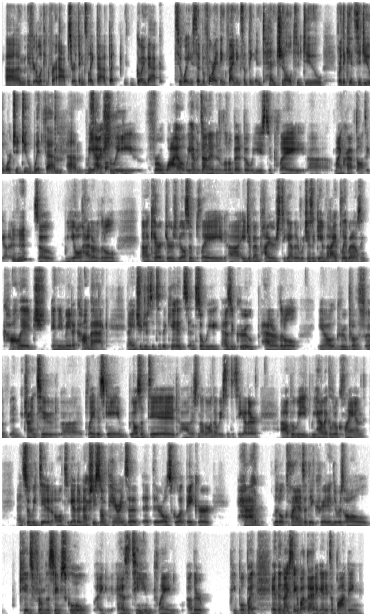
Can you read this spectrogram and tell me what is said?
um, if you're looking for apps or things like that. But going back to what you said before, I think finding something intentional to do for the kids to do or to do with them. Um, we actually for a while. We haven't done it in a little bit, but we used to play uh, Minecraft all together. Mm-hmm. So we all had our little uh, characters. We also played uh, Age of Empires together, which is a game that I played when I was in college, and it made a comeback. And I introduced it to the kids, and so we, as a group, had our little, you know, group of, of and trying to uh, play this game. We also did. Oh, there's another one that we used to do together, uh, but we we had like a little clan and so we did it all together. And actually, some parents at, at their old school at Baker had little clans that they created. And there was all kids from the same school, like as a team playing other people. But and the nice thing about that, again, it's a bonding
